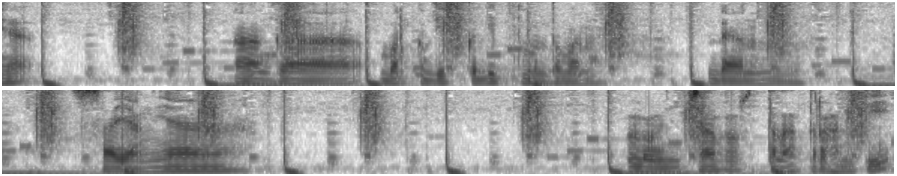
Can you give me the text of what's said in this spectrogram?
ya agak berkedip-kedip teman-teman. Dan sayangnya launcher telah terhenti.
